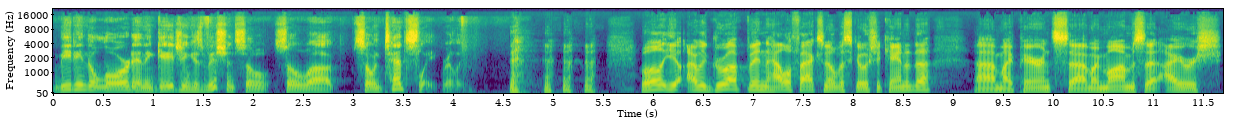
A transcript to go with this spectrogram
meeting the Lord and engaging His mission so so uh, so intensely, really? well, yeah, I grew up in Halifax, Nova Scotia, Canada. Uh, my parents, uh, my mom's an Irish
